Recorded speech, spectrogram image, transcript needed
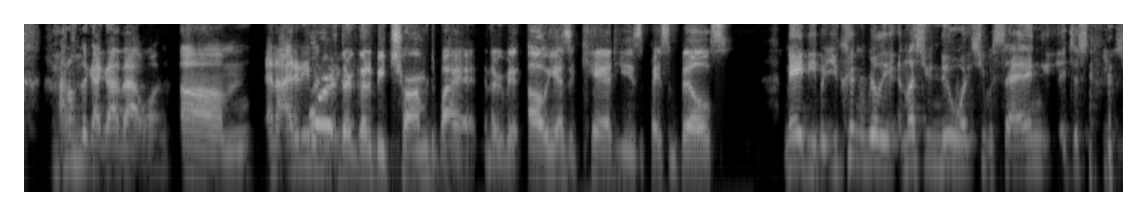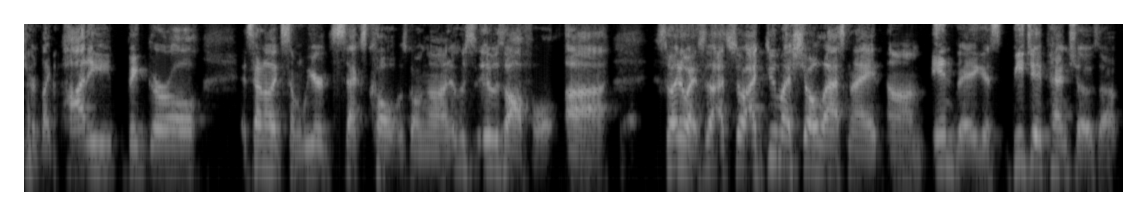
I don't think I got that one. Um, and I didn't even Or they're going to be charmed by it, and they're going to be, oh, he has a kid, he needs to pay some bills. maybe, but you couldn't really unless you knew what she was saying. It just you just heard like potty, big girl. It sounded like some weird sex cult was going on. It was it was awful. Uh, so anyway, so so I do my show last night um, in Vegas. BJ Penn shows up,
